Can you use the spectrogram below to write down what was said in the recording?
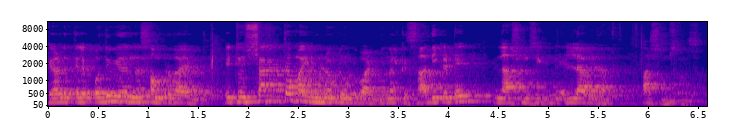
കേരളത്തിലെ പൊതുവിതരണ സമ്പ്രദായം ഏറ്റവും ശക്തമായി മുന്നോട്ട് കൊണ്ടുപോകാൻ നിങ്ങൾക്ക് സാധിക്കട്ടെ എന്ന് ആശംസിക്കുന്ന. എല്ലാവിധ ആശംസകളും.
